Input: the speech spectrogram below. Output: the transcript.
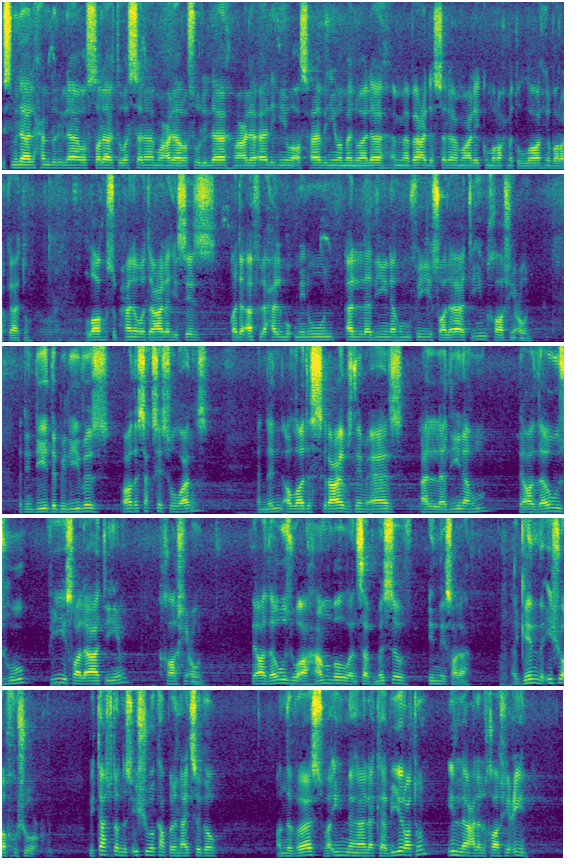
بسم الله الحمد لله والصلاة والسلام على رسول الله وعلى آله وأصحابه ومن والاه. أما بعد السلام عليكم ورحمة الله وبركاته. الله سبحانه وتعالى he says قد أفلح المؤمنون الذين هم في صلاتهم خاشعون. That indeed the believers are the successful ones. And then Allah describes them as الذين هم they are those who في صلاتهم خاشعون. They are those who are humble and submissive in their salah. Again, the issue of khushu'. We touched on this issue a couple of nights ago on the verse وَإِنَّهَا لَكَبِيرَةٌ إِلَّا عَلَى الْخَاشِعِينَ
